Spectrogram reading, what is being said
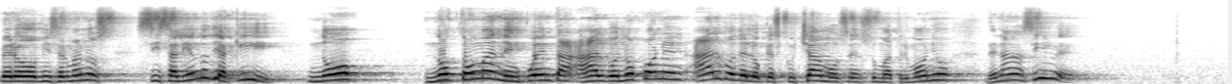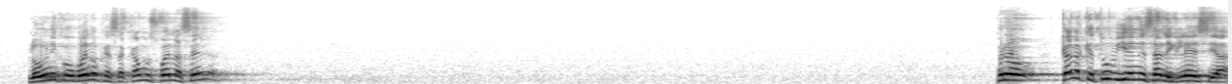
Pero mis hermanos, si saliendo de aquí no, no toman en cuenta algo, no ponen algo de lo que escuchamos en su matrimonio, de nada sirve. Lo único bueno que sacamos fue la cena. Pero cada que tú vienes a la iglesia,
